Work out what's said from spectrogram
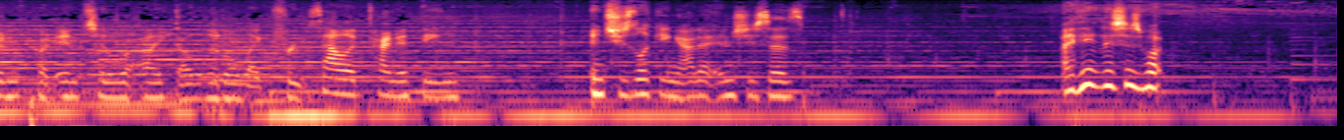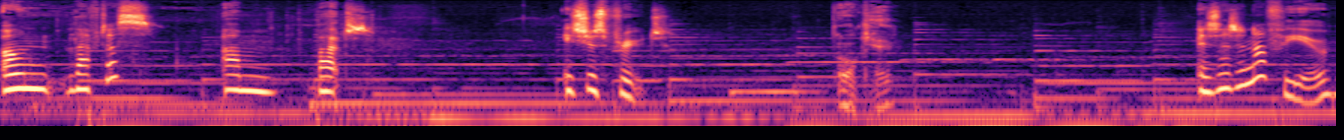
and put into like a little, like, fruit salad kind of thing. And she's looking at it and she says, I think this is what Owen left us. Um, but it's just fruit. Okay. Is that enough for you?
